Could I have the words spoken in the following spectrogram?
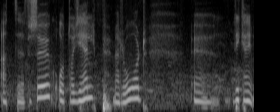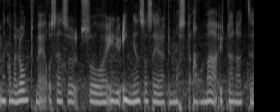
att eh, försök och ta hjälp med råd. Det kan man komma långt med och sen så, så är det ju ingen som säger att du måste amma utan att eh,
